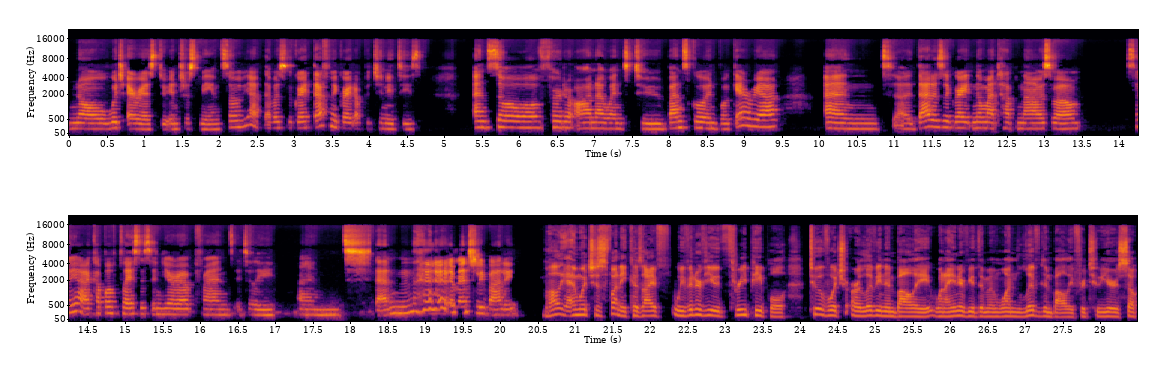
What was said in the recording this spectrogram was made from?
know which areas do interest me. And so, yeah, that was a great, definitely great opportunities. And so further on, I went to Bansko in Bulgaria, and uh, that is a great nomad hub now as well. So yeah, a couple of places in Europe, France, Italy, and then eventually Bali. Bali, and which is funny because I've we've interviewed three people, two of which are living in Bali when I interviewed them, and one lived in Bali for two years. So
